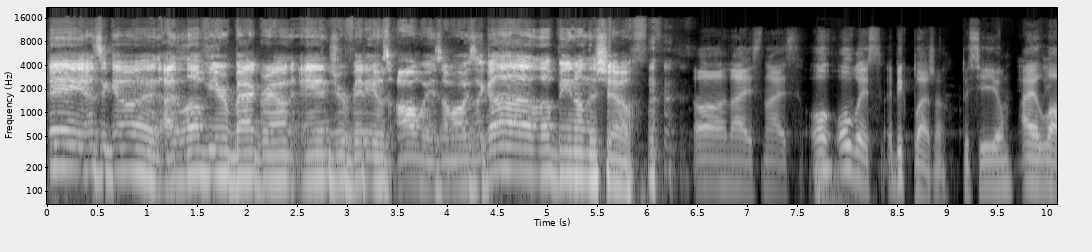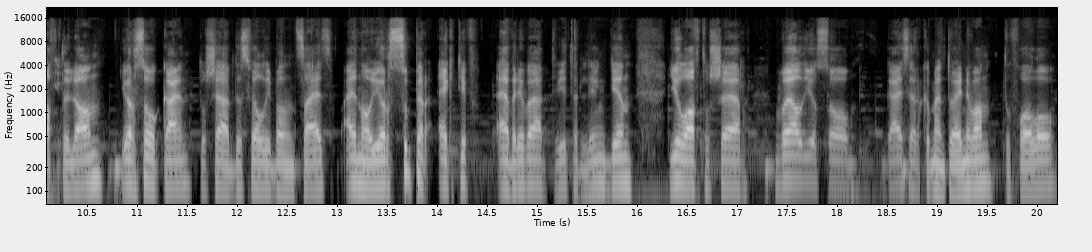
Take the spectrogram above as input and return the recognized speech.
Hey, how's it going? I love your background and your videos always. I'm always like, oh, I love being on the show. Oh, nice, nice. Al always a big pleasure to see you. I love to learn. You're so kind to share these valuable insights. I know you're super active everywhere Twitter, LinkedIn. You love to share value. So, guys, I recommend to anyone to follow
